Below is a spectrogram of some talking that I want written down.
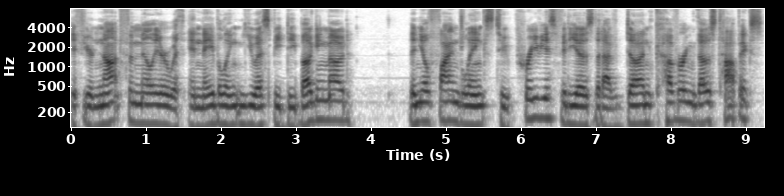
if you're not familiar with enabling USB debugging mode, then you'll find links to previous videos that I've done covering those topics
